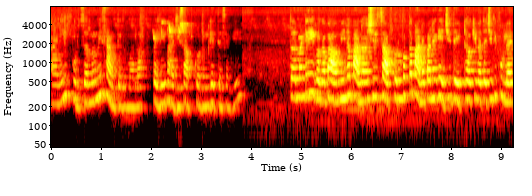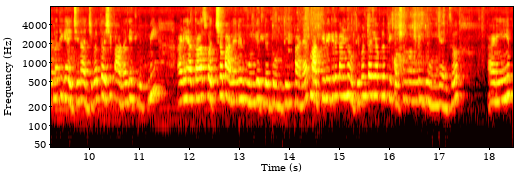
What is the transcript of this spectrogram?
आणि पुढचं मग मी सांगते तुम्हाला. पहिली भाजी साफ करून घेते सगळी. तर म्हणजे ही बघा भाव मी ना पानं अशी साफ करून फक्त पानं पानं घ्यायची. देठं किंवा त्याची ती फुलं आहेत ना ती घ्यायची ना अजिबात. तर अशी पानं घेतलीत मी. आणि आता स्वच्छ पाण्याने धुवून घेतलेत दोन तीन पाण्यात. माती वगैरे काही नव्हती पण तरी आपलं प्रिकॉशन म्हणून एक धुवून घ्यायचं. आणि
